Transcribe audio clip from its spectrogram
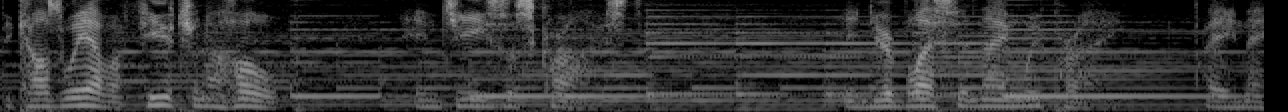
because we have a future and a hope in Jesus Christ. In your blessed name we pray. Amen.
